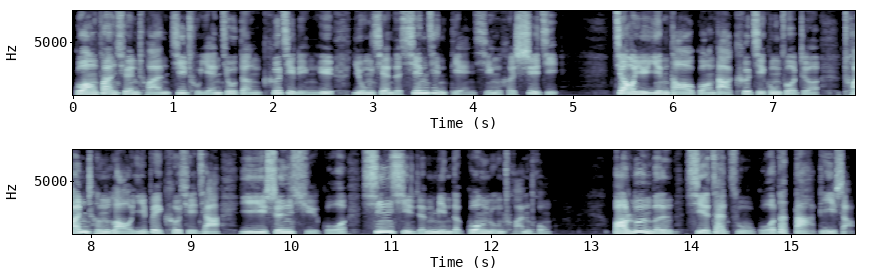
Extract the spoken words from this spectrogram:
广泛宣传基础研究等科技领域涌现的先进典型和事迹，教育引导广大科技工作者传承老一辈科学家以身许国、心系人民的光荣传统，把论文写在祖国的大地上。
